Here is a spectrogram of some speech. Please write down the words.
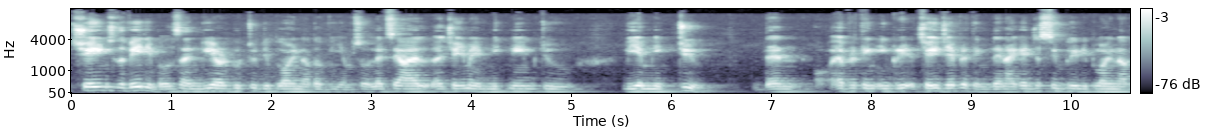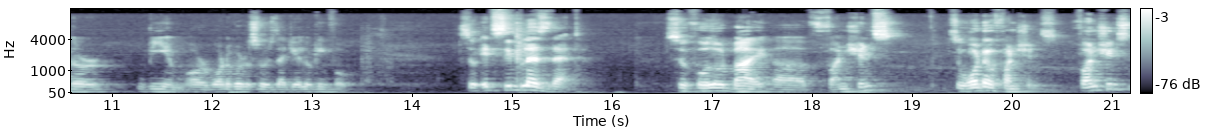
change the variables and we are good to deploy another VM. So let's say I'll, I'll change my nickname to vmnick2. Then everything increase, change everything. Then I can just simply deploy another VM or whatever resource that you're looking for. So it's simple as that. So followed by uh, functions. So what are functions? Functions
